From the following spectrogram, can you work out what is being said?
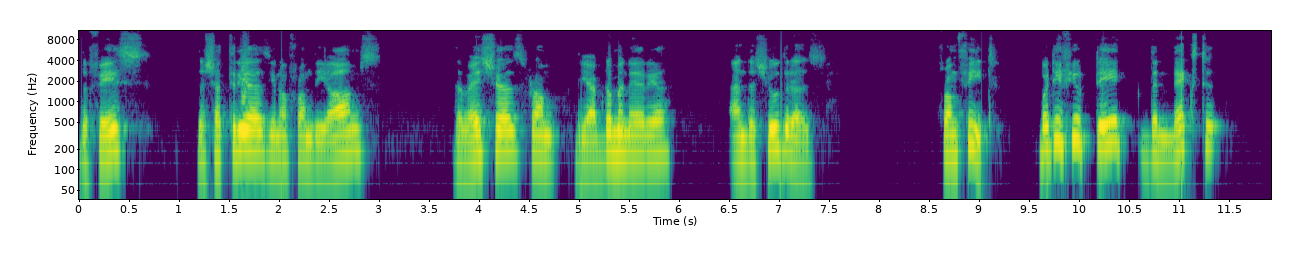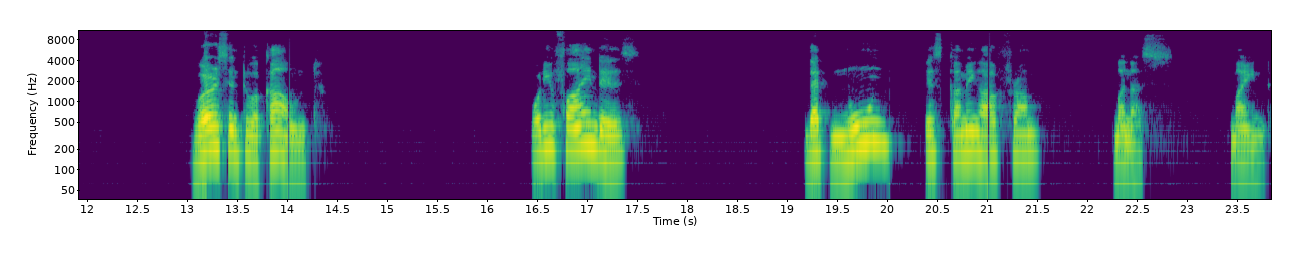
the face, the Kshatriyas, you know, from the arms, the Vaishyas from the abdomen area, and the Shudras from feet. But if you take the next verse into account, what you find is that moon is coming out from manas, mind.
